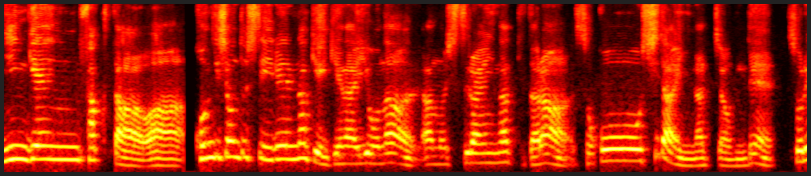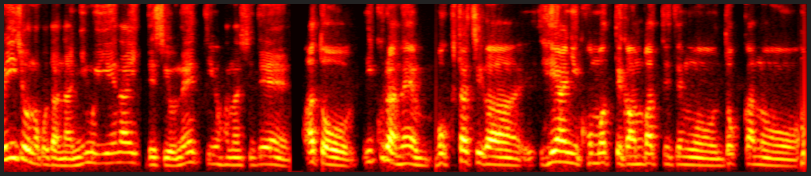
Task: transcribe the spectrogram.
人間ファクターはコンディションとして入れなきゃいけないようなあの失礼になってたらそこ次第になっちゃうんでそれ以上のことは何も言えないですよねっていう話であといくらね僕たちが部屋にこもって頑張っててもどっかのもう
